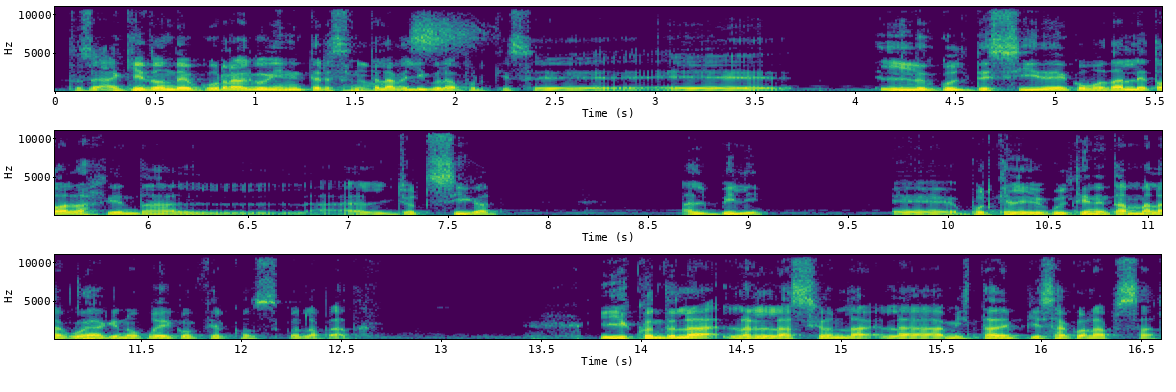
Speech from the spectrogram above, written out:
Entonces, aquí es donde ocurre algo bien interesante en la película, porque se. Eh, el Elliot Gould decide como darle todas las riendas al, al George Seagal, al Billy, eh, porque el Elliot tiene tan mala cueva que no puede confiar con, con la plata. Y es cuando la, la relación, la, la, amistad empieza a colapsar.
